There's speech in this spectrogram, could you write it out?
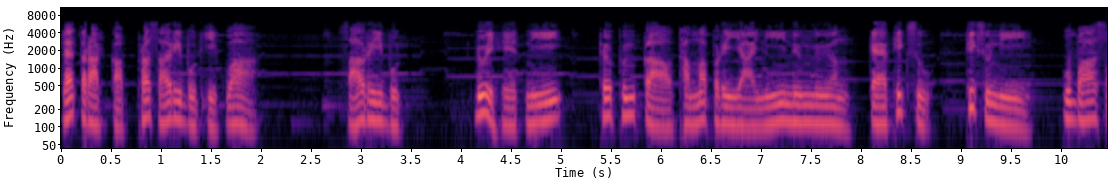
และตรัสกับพระสารีบุตรอีกว่า สารีบุตร ด้วยเหตุนี้ เธอพึงกล่าวธรรมปริยายนี้เนืองๆแก่ภิกษุ ภิกษุณี อุบาส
